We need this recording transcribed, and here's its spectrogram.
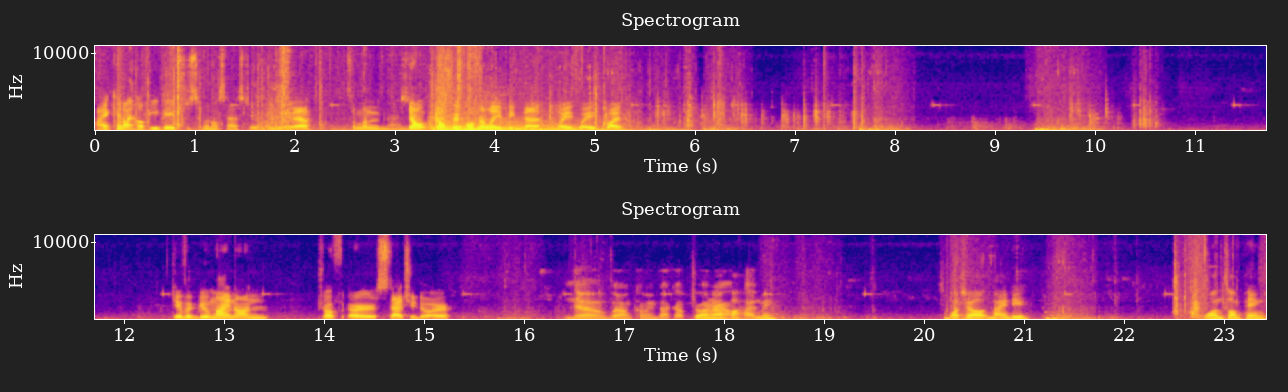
I cannot help you, Gage. Just someone else has to. If you need it. Yeah. Someone Nice. don't don't fi- overlay peek that. Wait, wait, quiet. Do you have a goo mine on trophy or statue door? No, but I'm coming back up. Drawing out behind me. Watch out, 90. One's on ping.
